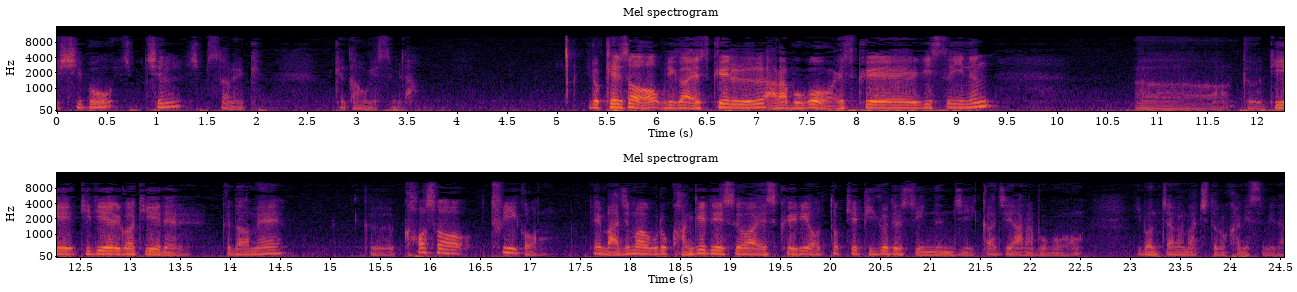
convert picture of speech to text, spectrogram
15, 17, 13 이렇게, 이렇게 나오겠습니다. 이렇게 해서 우리가 SQL을 알아보고 SQL이 쓰이는 어, 그 DDL과 DLL 그 다음에 그 커서 트리거 마지막으로 관계 데이스와 SQL이 어떻게 비교될 수 있는지까지 알아보고 이번 장을 마치도록 하겠습니다.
